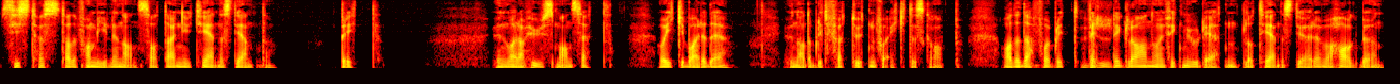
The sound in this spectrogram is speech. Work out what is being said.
Sist høst hadde familien ansatt ei ny tjenestejente, Britt. Hun var av husmannsett, og ikke bare det, hun hadde blitt født utenfor ekteskap, og hadde derfor blitt veldig glad når hun fikk muligheten til å tjenestegjøre ved Hagbøen.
